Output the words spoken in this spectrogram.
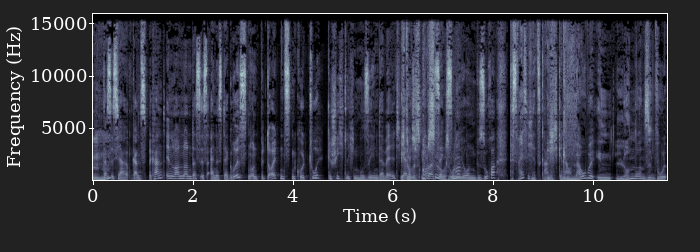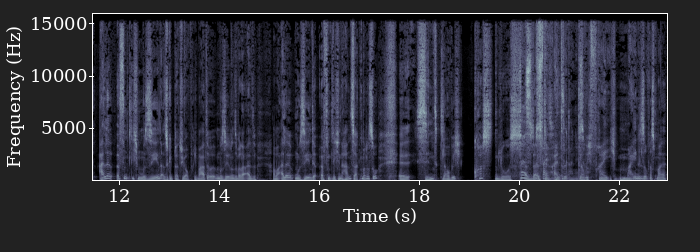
Mhm. Das ist ja ganz bekannt in London. Das ist eines der größten und bedeutendsten kulturgeschichtlichen Museen der Welt. Ich glaube, Jährlich es ist über kostenlos, sechs oder? Millionen Besucher. Das weiß ich jetzt gar nicht genau. Ich glaube, in London sind wohl alle öffentlichen Museen, also es gibt natürlich auch private Museen und so weiter, also, aber alle Museen der öffentlichen Hand, sagt man das so, äh, sind, glaube ich, kostenlos. Das- also da ist ich der Eintritt, glaube ich, frei. Ich meine sowas mal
